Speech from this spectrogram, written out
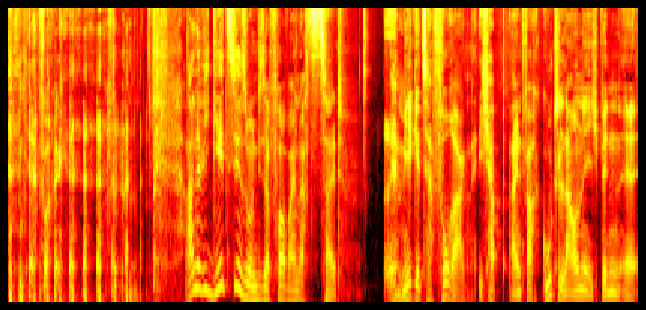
In der Folge. Anne, wie geht's dir so in dieser Vorweihnachtszeit? Äh, Mir geht's hervorragend. Ich habe einfach gute Laune. Ich bin äh,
